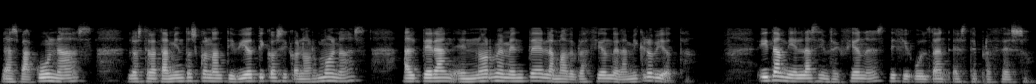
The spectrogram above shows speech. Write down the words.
Las vacunas, los tratamientos con antibióticos y con hormonas alteran enormemente la maduración de la microbiota y también las infecciones dificultan este proceso.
